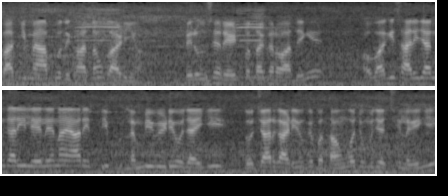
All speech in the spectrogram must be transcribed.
बाकी मैं आपको दिखाता हूँ गाड़ियाँ। फिर उनसे रेट पता करवा देंगे। और बाकी सारी जानकारी ले लेना यार, इतनी लंबी वीडियो हो जाएगी। दो चार गाड़ियों के बताऊँगा जो मुझे अच्छी लगेंगी।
